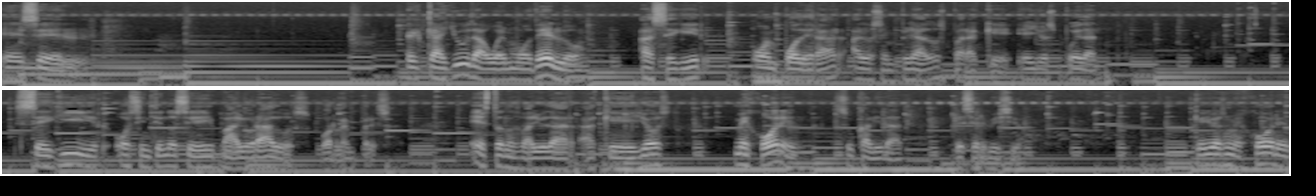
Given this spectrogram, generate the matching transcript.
es el, el que ayuda o el modelo a seguir o empoderar a los empleados para que ellos puedan seguir o sintiéndose valorados por la empresa. Esto nos va a ayudar a que ellos mejoren su calidad de servicio. Que ellos mejoren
